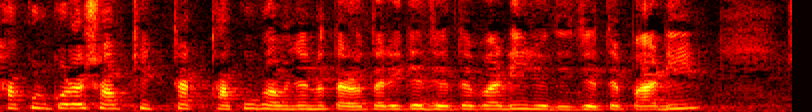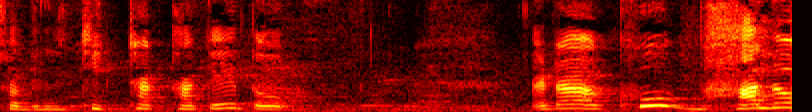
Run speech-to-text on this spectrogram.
ঠাকুর করে সব ঠিকঠাক থাকুক, আমি যেন তেরো তারিখে যেতে পারি, যদি যেতে পারি, সব যদি ঠিকঠাক থাকে, তো এটা খুব ভালো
